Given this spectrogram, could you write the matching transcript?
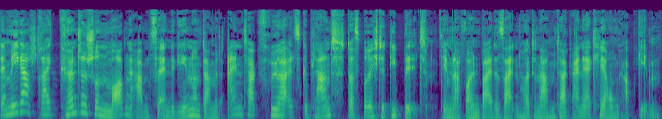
Der Megastreik könnte schon morgen Abend zu Ende gehen und damit einen Tag früher als geplant, das berichtet die Bild. Demnach wollen beide Seiten heute Nachmittag eine Erklärung abgeben.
